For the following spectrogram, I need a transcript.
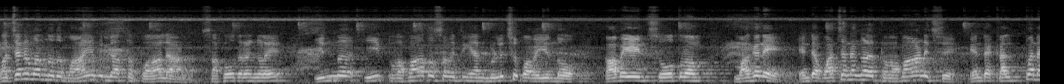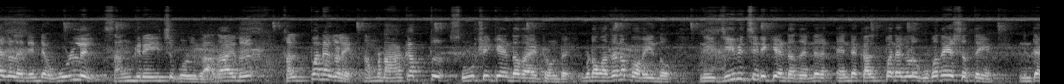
വചനമെന്നത് മായമില്ലാത്ത പാലാണ്. സഹോദരങ്ങളെ ഇന്ന് ഈ പ്രഭാത സമയത്ത് ഞാൻ വിളിച്ചു പറയുന്നു അവയിൽ സ്തോത്രം മകനെ എന്റെ വചനങ്ങളെ പ്രമാണിച്ച് എന്റെ കൽപ്പനകളെ നിന്റെ ഉള്ളിൽ സംഗ്രഹിച്ചു കൊള്ളുക. അതായത് കൽപ്പനകളെ നമ്മുടെ അകത്ത് സൂക്ഷിക്കേണ്ടതായിട്ടുണ്ട്. ഇവിടെ വചനം പറയുന്നു നീ ജീവിച്ചിരിക്കേണ്ടത് എന്റെ എന്റെ കൽപ്പനകളും ഉപദേശത്തെയും നിന്റെ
